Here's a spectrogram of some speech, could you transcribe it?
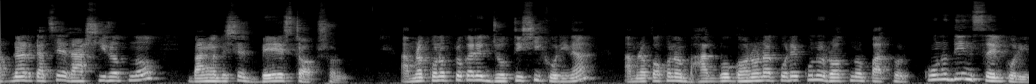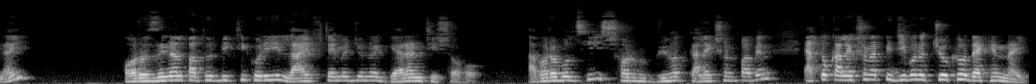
আপনার কাছে রাশি রত্ন বাংলাদেশের বেস্ট অপশন আমরা কোনো প্রকারের জ্যোতিষী করি না। আমরা কখনো ভাগ্য গণনা করে কোনো রত্ন পাথর কোনোদিন সেল করি নাই। অরিজিনাল পাথর বিক্রি করি লাইফ টাইমের জন্য গ্যারান্টি সহ। আবারও বলছি, সর্ববৃহৎ কালেকশন পাবেন। এত কালেকশন আপনি জীবনের চোখেও দেখেন নাই।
